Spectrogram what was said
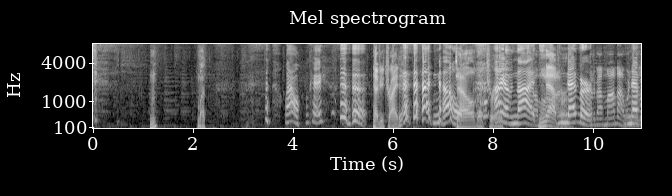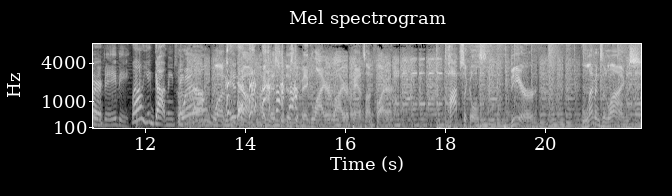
hmm? What? Wow. Okay. Have you tried it? no. Tell the truth. I have not. Never. Never. What about Mama? When Never. You're a baby. Well, you got me, Chainsaw. Well, what do you know? I guess you're just a big liar, liar, pants on fire. Popsicles, beer, lemons and limes,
